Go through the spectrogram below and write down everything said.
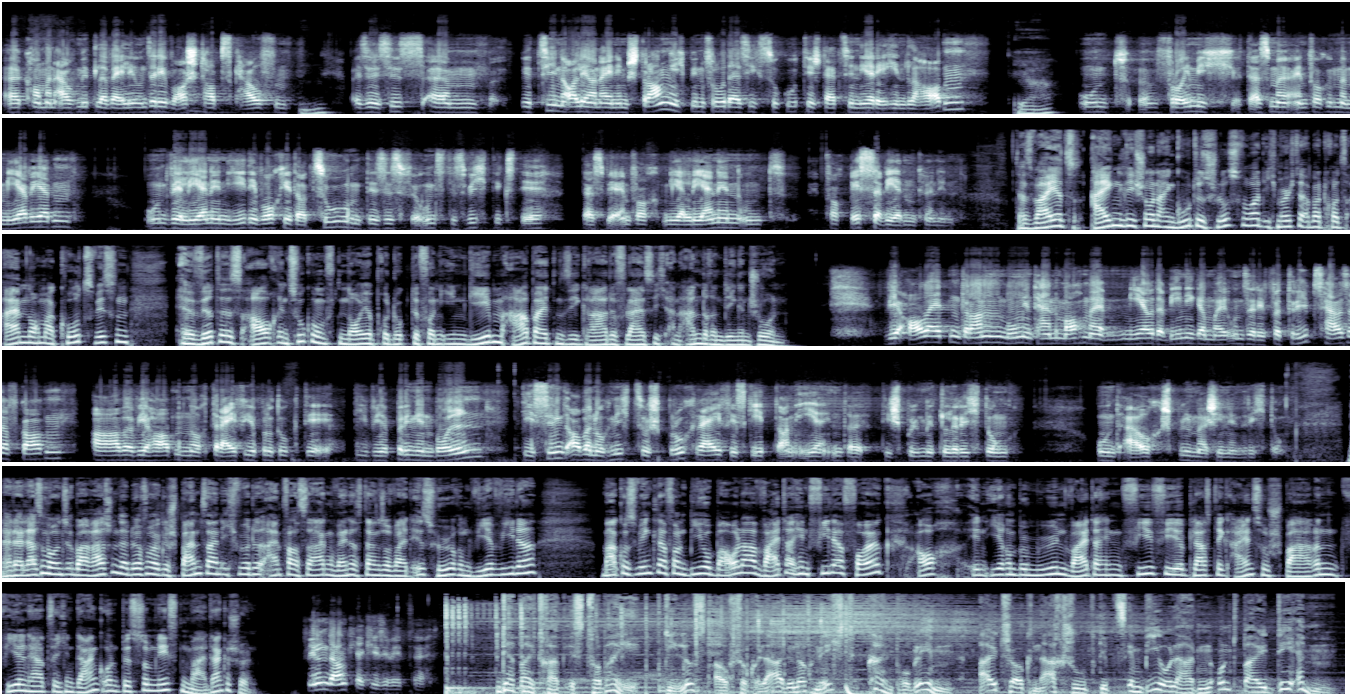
äh, kann man auch mittlerweile unsere Waschtabs kaufen. Mhm. Also es ist, ähm, wir ziehen alle an einem Strang. Ich bin froh, dass ich so gute stationäre Händler haben. Ja. Und äh, freue mich, dass wir einfach immer mehr werden. Und wir lernen jede Woche dazu und das ist für uns das Wichtigste, dass wir einfach mehr lernen und einfach besser werden können. Das war jetzt eigentlich schon ein gutes Schlusswort. Ich möchte aber trotz allem noch mal kurz wissen, äh, wird es auch in Zukunft neue Produkte von Ihnen geben? Arbeiten Sie gerade fleißig an anderen Dingen schon? Wir arbeiten dran. Momentan machen wir mehr oder weniger mal unsere Vertriebshausaufgaben. Aber wir haben noch drei, vier Produkte, die wir bringen wollen. Die sind aber noch nicht so spruchreif. Es geht dann eher in der, die Spülmittelrichtung und auch Spülmaschinenrichtung. Na, da lassen wir uns überraschen, da dürfen wir gespannt sein. Ich würde einfach sagen, wenn es dann soweit ist, hören wir wieder. Markus Winkler von Bio Bauler, weiterhin viel Erfolg, auch in Ihrem Bemühen, weiterhin viel, viel Plastik einzusparen. Vielen herzlichen Dank und bis zum nächsten Mal. Dankeschön. Vielen Dank, Herr Kiesewetter. Der Beitrag ist vorbei. Die Lust auf Schokolade noch nicht? Kein Problem. iChock Nachschub gibt's im Bioladen und bei DM.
